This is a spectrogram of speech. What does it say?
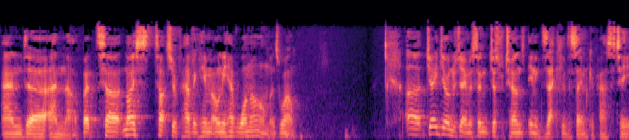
and uh, and no, but uh, nice touch of having him only have one arm as well. Uh, J. Jonah Jameson just returns in exactly the same capacity.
